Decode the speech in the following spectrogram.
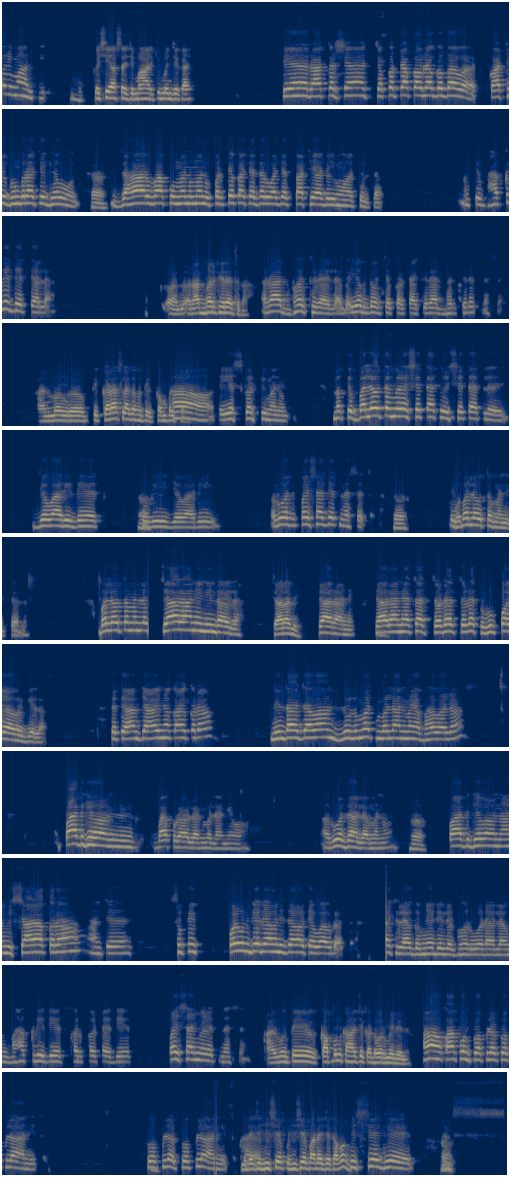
करी मारकी. कशी असायची महारकी म्हणजे काय? ते रात्रशा चक्कर टाकावं लाग गावात काठी घुंगराचे घेऊन. हा. जहार बापू म्हणू म्हणू प्रत्येकाच्या दरवाज्यात काठी आदळी मोहा चुलतात मग ते भाकरी देत त्याला. रातभर फिरायचं का? रातभर फिरायला ग. एक दोन चक्कर टाकी रातभर फिरत नसत. आणि मग ते करावंच लागत होते कंपल्सरी हा ते म्हणून. मग ते बलवतं मिळ शेतातून शेतातलं ज्वारी देत. तुरी ज्वारी. रोज पैसा देत नसत. हा. ते बलवतं म्हणत त्याला. बलवतं म्हणलं चार आणे निंदायला. चार आणि चार आणे चार आण्याचा चढत चढत रुपयावर गेला. तर ते आमच्या आईनं काय करा निंदाय जावा जुलमत मला आणि माझ्या भावाला. पात घेवा बापुरावला आणि मला नेवा. रोज आला म्हणून. हा. पात घेवा आणि आम्ही शाळा करा आणि ते सुट्टी पळून गेल्या आणि जावा त्या वावरात. लाग मेलेलं ढोर वडायला मग भाकरी देत खरकट देत पैसा मिळत नस आणि मग ते कापून खायचे का ढोर मेलेलं? हा कापून टोपलं टोपलं आणीत. टोपलं टोपलं आणीत मग त्याचे हिशे हिशे पाडायचे का मग? हिस्से घेत. हा.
